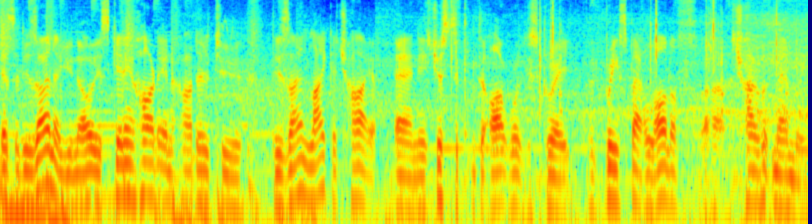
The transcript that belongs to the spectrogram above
as a designer, you know, it's getting harder and harder to design like a child. And it's just, the artwork is great. It brings back a lot of uh, childhood memory.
